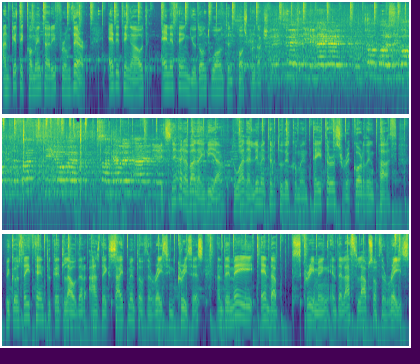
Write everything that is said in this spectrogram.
and get a commentary from there, editing out anything you don't want in post production. It's never a bad idea to add a limiter to the commentator's recording path because they tend to get louder as the excitement of the race increases and they may end up screaming in the last laps of the race,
